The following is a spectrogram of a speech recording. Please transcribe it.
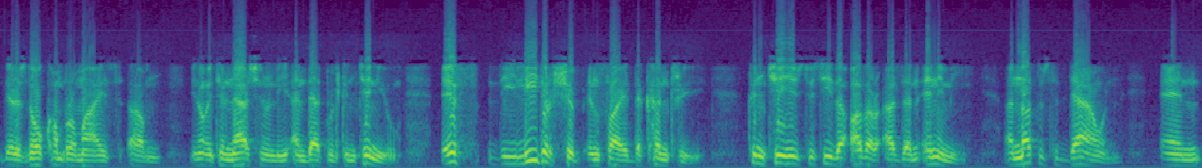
there is no compromise, um, you know, internationally, and that will continue. If the leadership inside the country continues to see the other as an enemy and not to sit down and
